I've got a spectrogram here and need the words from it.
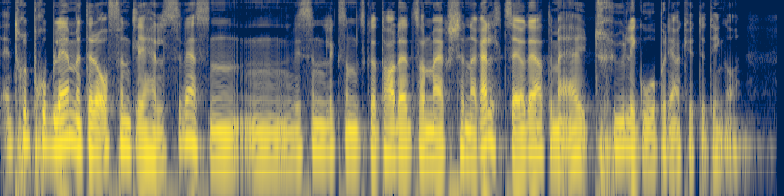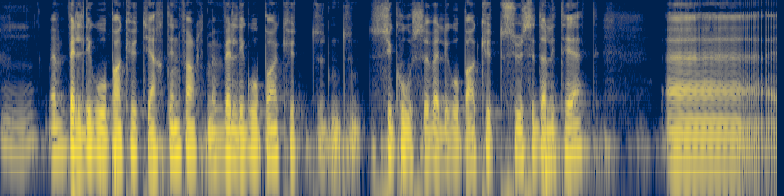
Jeg tror problemet til det offentlige helsevesen, mm, hvis en liksom skal ta det sånn mer generelt, så er jo det at vi er utrolig gode på de akutte tinga. Vi er veldig gode på akutt hjerteinfarkt, vi er veldig gode på akutt psykose, veldig gode på akutt suicidalitet. Eh,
